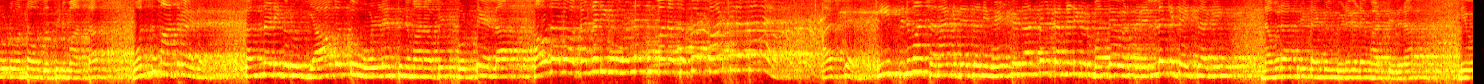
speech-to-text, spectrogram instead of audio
ನೋಡುವಂತ ಒಂದು ಸಿನಿಮಾ ಅಂತ. ಒಂದು ಮಾತ್ರ ಇದೆ. ಕನ್ನಡಿಗರು ಯಾವತ್ತೂ ಒಳ್ಳೆ ಸಿನಿಮಾನ ಬಿಟ್ಟು ಕೊಟ್ಟೇ ಇಲ್ಲ. ಆ ಕನ್ನಡಿಗರು ಒಳ್ಳೆ ಸಿನಿಮಾನ ಸಪೋರ್ಟ್ ಮಾಡ್ತೀರ ತಾನೆ? ಅಷ್ಟೇ. ಈ ಸಿನಿಮಾ ಚೆನ್ನಾಗಿದೆ ಅಂತ ನೀವು ಹೇಳ್ತೀರಾ ಅಂದ್ಮೇಲೆ ಕನ್ನಡಿಗರು ಬಂದೇ ಬರ್ತಾರೆ. ಎಲ್ಲಕ್ಕಿಂತ ಹೆಚ್ಚಾಗಿ ನವರಾತ್ರಿ ಟೈಮಲ್ಲಿ ಬಿಡುಗಡೆ ಮಾಡ್ತಿದ್ದೀರಾ? ನೀವು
